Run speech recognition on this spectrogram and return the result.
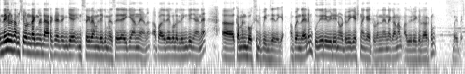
എന്തെങ്കിലും സംശയം ഉണ്ടെങ്കിൽ ഡയറക്റ്റ് ആയിട്ട് എനിക്ക് ഇൻസ്റ്റാഗ്രാമിലേക്ക് മെസ്സേജ് അയക്കാവുന്നതാണ്. അപ്പോൾ അതിലേക്കുള്ള ലിങ്ക് ഞാൻ കമന്റ് ബോക്സിൽ പിൻ ചെയ്തേക്കാം. അപ്പോൾ എന്തായാലും പുതിയൊരു വീഡിയോ നോട്ടിഫിക്കേഷനൊക്കെ ആയിട്ട് ഉടനെ തന്നെ കാണാം. അതുവരേക്കും എല്ലാവർക്കും ബൈ ബൈ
